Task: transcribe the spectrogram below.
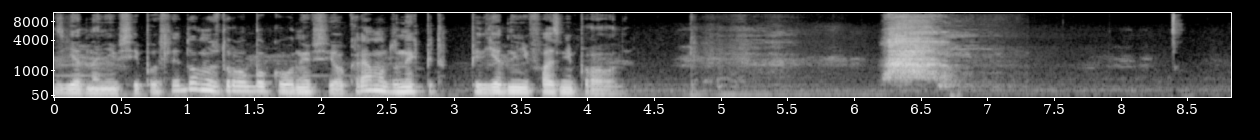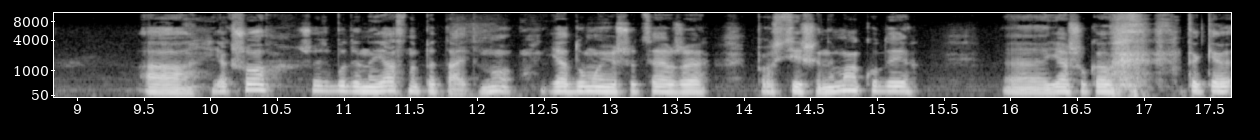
з'єднані всі послідовно, з другого боку вони всі окремо, до них під- під'єднані фазні проводи. А якщо щось буде неясно, питайте. Ну, я думаю, що це вже простіше нема куди. Е, я шукав таке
